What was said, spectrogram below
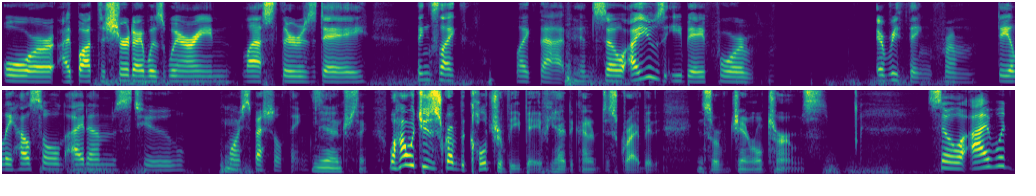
or I bought the shirt I was wearing last Thursday, things like like that. And so I use eBay for everything from daily household items to more special things. Yeah, interesting. Well, how would you describe the culture of eBay if you had to kind of describe it in sort of general terms? So I would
